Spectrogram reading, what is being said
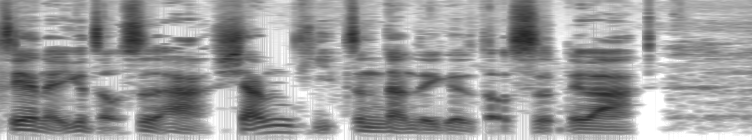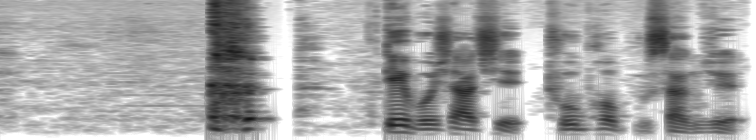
这样的一个走势啊，箱体震荡的一个走势，对吧？跌不下去，突破不上去，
